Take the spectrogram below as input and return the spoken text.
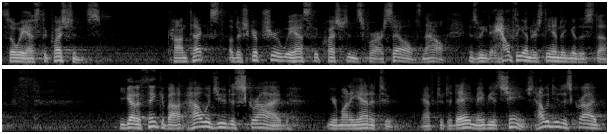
So we ask the questions. Context of the scripture, we ask the questions for ourselves now as we get a healthy understanding of this stuff. You got to think about how would you describe your money attitude? After today, maybe it's changed. How would you describe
